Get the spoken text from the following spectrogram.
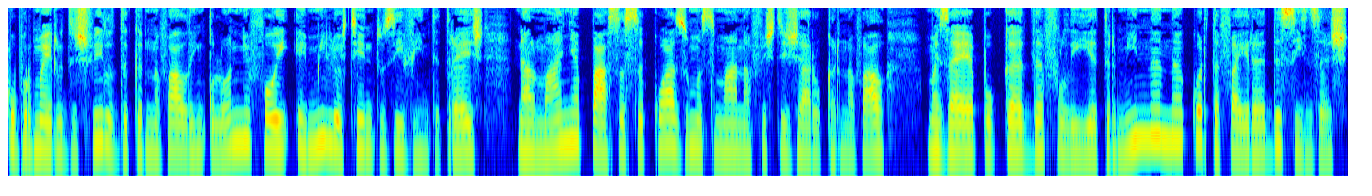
O primeiro desfile de carnaval em Colônia foi em 1823. Na Alemanha, passa-se quase uma semana a festejar o carnaval, mas a época da folia termina na quarta-feira de cinzas.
